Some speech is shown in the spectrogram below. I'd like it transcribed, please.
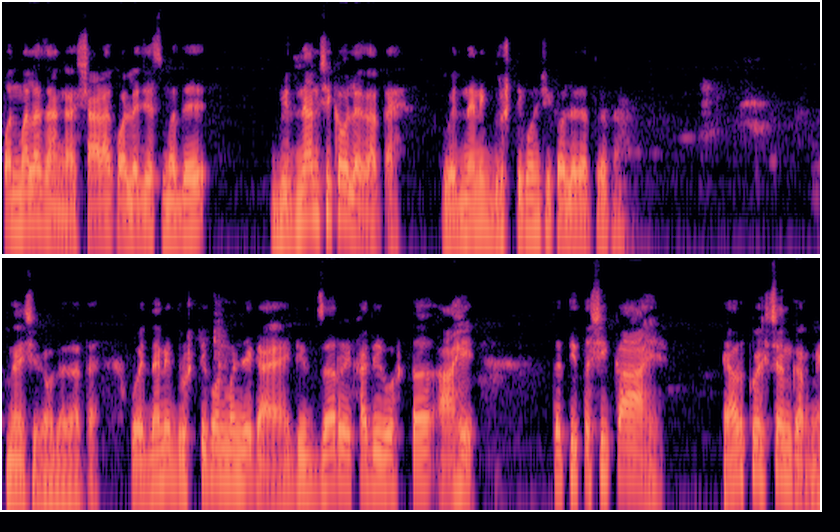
पण मला सांगा शाळा कॉलेजेसमध्ये विज्ञान शिकवलं जात आहे. वैज्ञानिक दृष्टिकोन शिकवलं जातोय का? नाही शिकवलं जात आहे. वैज्ञानिक दृष्टिकोन म्हणजे काय आहे की जर एखादी गोष्ट आहे तर ती तशी का आहे? यावर क्वेश्चन करणे.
